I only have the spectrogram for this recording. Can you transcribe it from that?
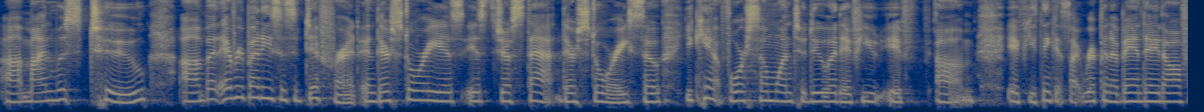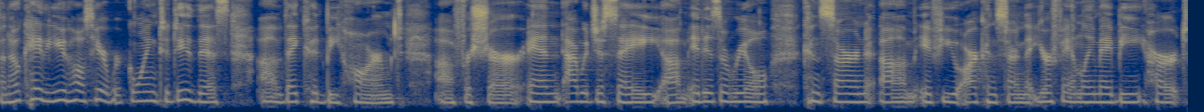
Uh, mine was two, uh, but everybody's is different, and their story is is just that, their story. So you can't force someone to do it if you if um, if you think it's like ripping a band-aid off and okay the u-haul's here we're going to do this uh, they could be harmed uh, for sure. And i would just say um, it is a real concern um, if you are concerned that your family may be hurt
